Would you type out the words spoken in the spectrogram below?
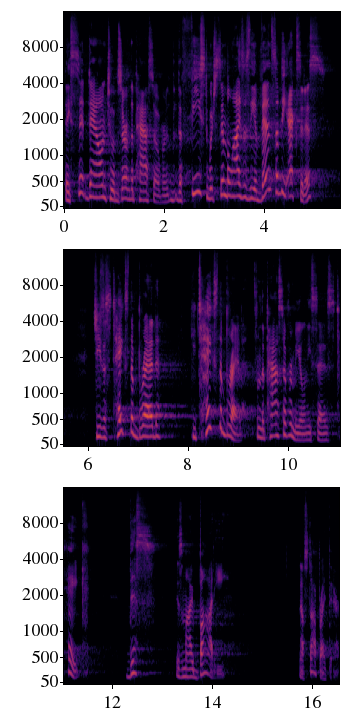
They sit down to observe the Passover, the feast which symbolizes the events of the Exodus. Jesus takes the bread, he takes the bread from the Passover meal and he says, Take, this is my body now, stop right there.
